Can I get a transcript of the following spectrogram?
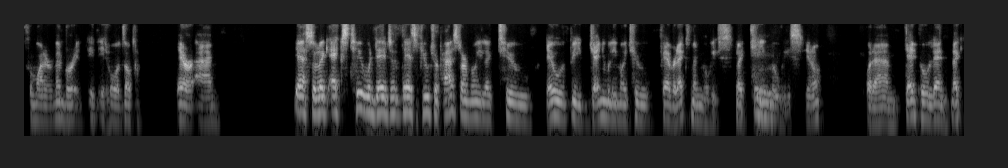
from what I remember, it, it, it holds up there. Um, yeah, so like X two and Days of, Days of Future Past are my like two. They would be genuinely my two favorite X Men movies, like team Mm. movies, you know. But um, Deadpool then, like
